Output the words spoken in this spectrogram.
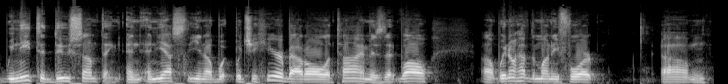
We need to do something. And and yes, you know what, what you hear about all the time is that well, uh, we don't have the money for it. Um,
